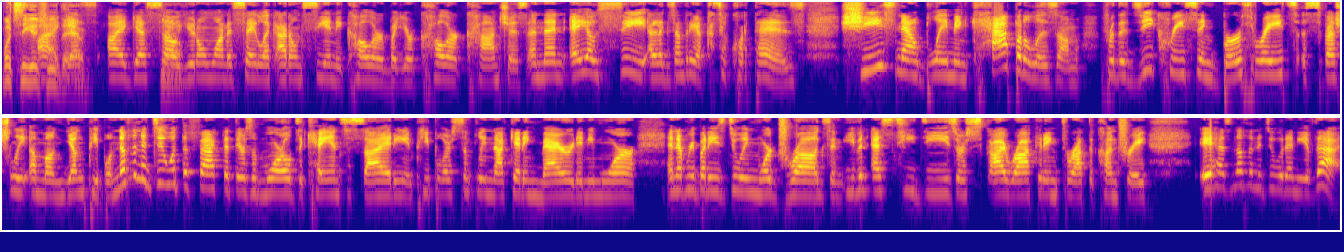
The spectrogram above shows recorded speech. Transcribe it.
What's the issue I there? guess I guess so. Yeah. You don't want to say like I don't see any color, but you're color conscious. And then AOC Alexandria Ocasio Cortez, she's now blaming capitalism for the decreasing birth rates, especially among young people. Nothing to do with the fact that there's a moral decay in society and people are simply not getting married anymore, and everybody's doing more drugs, and even STDs are skyrocketing throughout the country. It has nothing to do with any of that.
